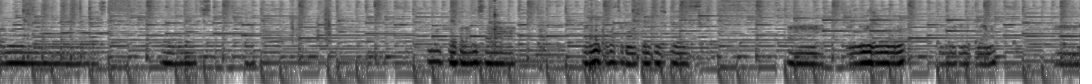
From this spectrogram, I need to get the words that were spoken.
Yung yung guys. Ano, kaya ko lang sa ring ko at sa mga paintings ko guys. Ah, yun lang siguro, no? Maraming salamat. Ah,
